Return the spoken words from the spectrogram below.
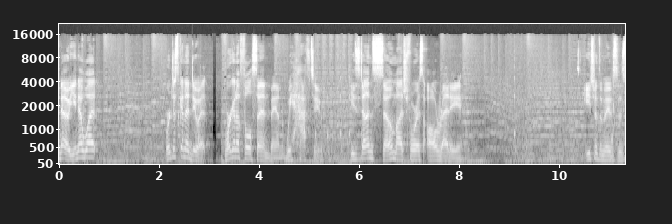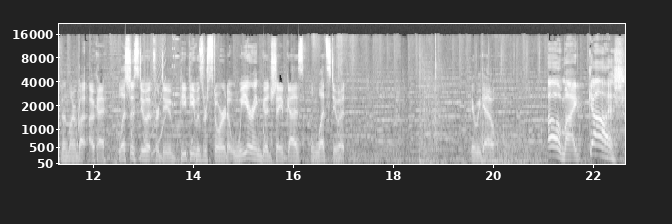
No, you know what? We're just gonna do it. We're gonna full send, man. We have to. He's done so much for us already. Each of the moves has been learned, but okay, let's just do it for Doob. PP was restored. We are in good shape, guys. Let's do it. Here we go. Oh my gosh!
